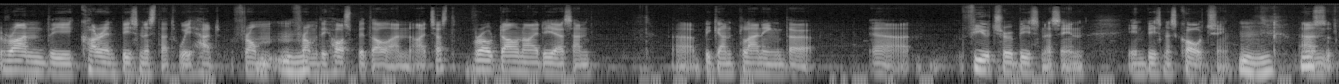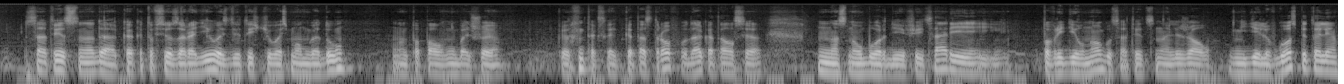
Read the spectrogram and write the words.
run the current business that we had from from the hospital, and I just wrote down ideas and uh, began planning the uh, future business in in business coaching. Ну, And со- соответственно, да, как это все зародилось в 2008 году, он попал в небольшую, так сказать, катастрофу, да, катался на сноуборде в Швейцарии и повредил ногу, соответственно, лежал неделю в госпитале,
